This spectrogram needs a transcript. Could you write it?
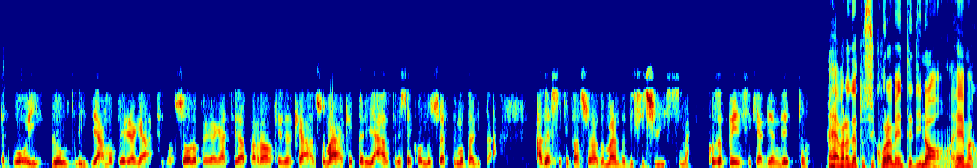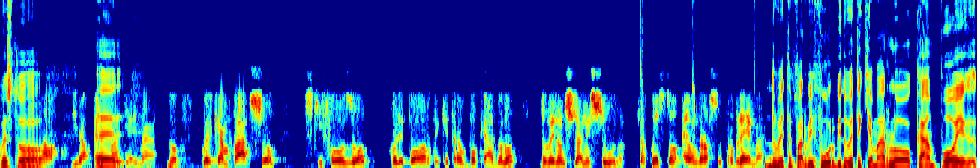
e poi lo utilizziamo per i ragazzi, non solo per i ragazzi della parrocchia e del calcio, ma anche per gli altri secondo certe modalità. Adesso ti faccio una domanda difficilissima. Cosa pensi che abbiano detto? Eh, avrà detto sicuramente di no, eh, ma questo... No, di no. E eh... infatti è rimasto quel campaccio schifoso, con le porte che tra un po' cadono, dove non ci va nessuno. Cioè, questo è un grosso problema. Dovete farvi furbi, dovete chiamarlo campo, e,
